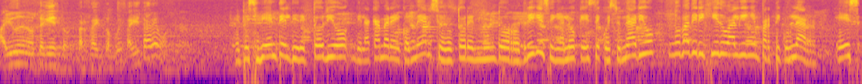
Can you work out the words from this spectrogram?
ayúdenos en esto. Perfecto, pues ahí estaremos. El presidente del directorio de la Cámara de Comercio, doctor Edmundo Rodríguez, señaló que este cuestionario no va dirigido a alguien en particular, es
